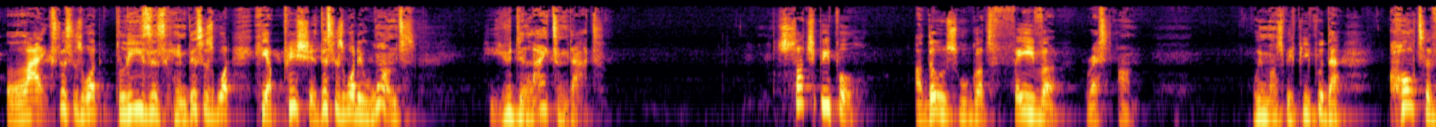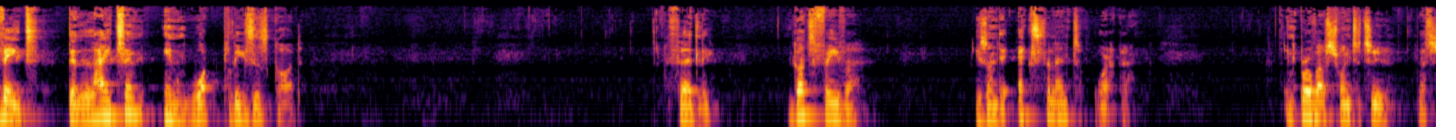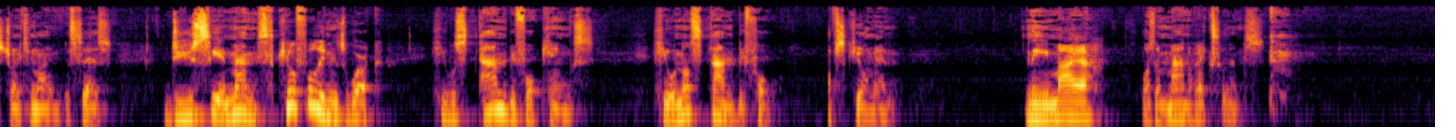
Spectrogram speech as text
likes. This is what pleases him. This is what he appreciates. This is what he wants. You delight in that. Such people are those who God's favor rests on. We must be people that cultivate delighting in what pleases God. Thirdly, God's favor is on the excellent worker. In Proverbs 22, verse 29, it says, Do you see a man skillful in his work? He will stand before kings, he will not stand before obscure men. Nehemiah was a man of excellence.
